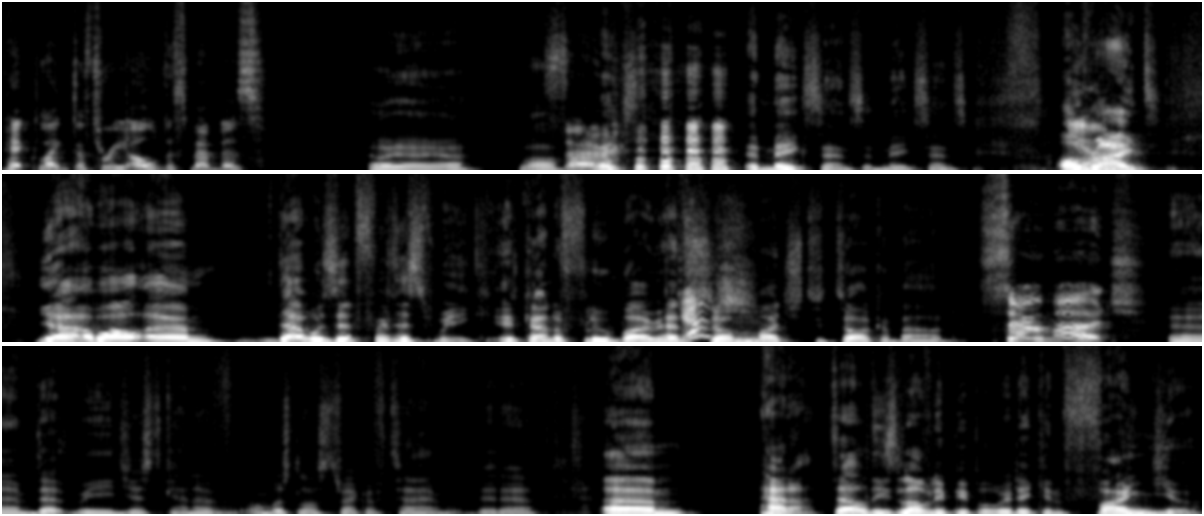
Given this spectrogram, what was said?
pick like the three oldest members. Oh yeah, yeah. Well, So makes, it makes sense. It makes sense. All right. Yeah. Well, um, that was it for this week. It kind of flew by. We had so much to talk about so much. um, that we just kind of almost lost track of time. But uh, um, Hannah, tell these lovely people where they can find you.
